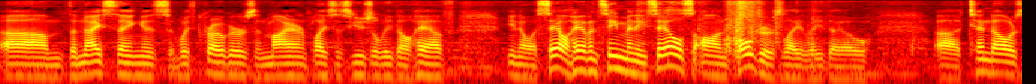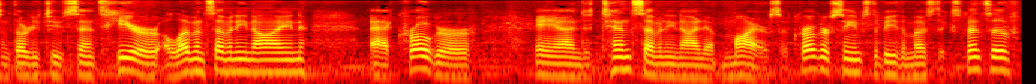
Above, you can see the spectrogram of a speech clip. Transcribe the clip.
Um, the nice thing is with Kroger's and Meijer and places, usually they'll have, you know, a sale. Haven't seen many sales on Folgers lately, though. Uh, $10.32 here, $11.79 at Kroger, and $10.79 at Meijer. So Kroger seems to be the most expensive.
